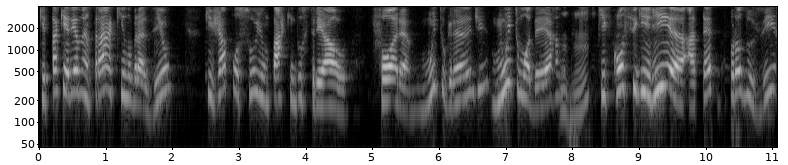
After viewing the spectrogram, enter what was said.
que está querendo entrar aqui no Brasil, que já possui um parque industrial fora muito grande, muito moderno, uhum. que conseguiria até produzir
